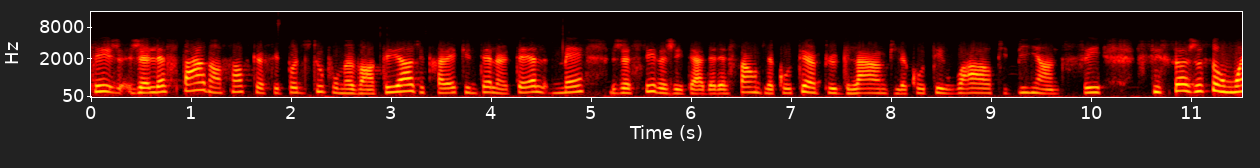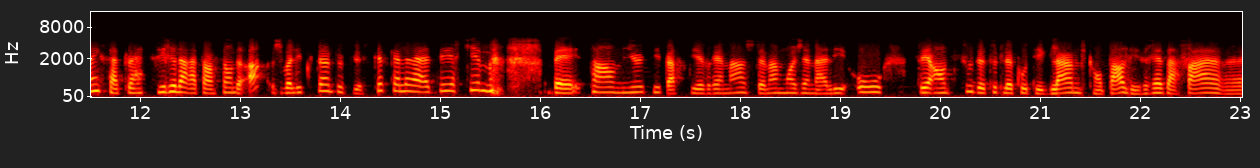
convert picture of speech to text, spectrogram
tu sais, je, l'espère dans le sens que c'est pas du tout pour me vanter. Ah, j'ai travaillé avec une telle, un tel, mais je sais, j'ai été adolescente, le côté un peu glam, puis le côté wow, puis Beyoncé. C'est ça, juste au moins que ça peut attirer leur attention de Ah, je vais l'écouter un peu plus. Qu'est-ce qu'elle a à dire, Kim? ben, tant mieux, tu sais, parce a vraiment, justement, moi, j'aime aller haut, tu sais, en dessous de tout le côté glam, puis qu'on parle des vraies affaires. Euh,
